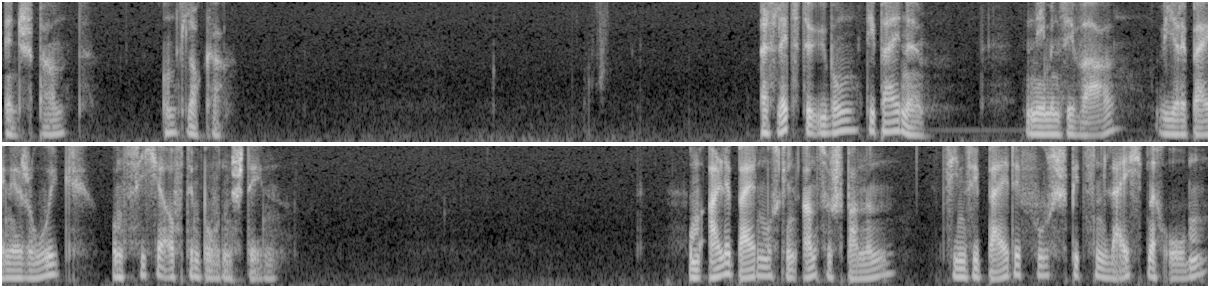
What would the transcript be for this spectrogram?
entspannt und locker. Als letzte Übung die Beine. Nehmen Sie wahr, wie Ihre Beine ruhig und sicher auf dem Boden stehen. Alle Beinmuskeln anzuspannen, ziehen Sie beide Fußspitzen leicht nach oben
